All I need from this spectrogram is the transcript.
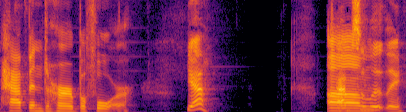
happened to her before. yeah Um, absolutely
